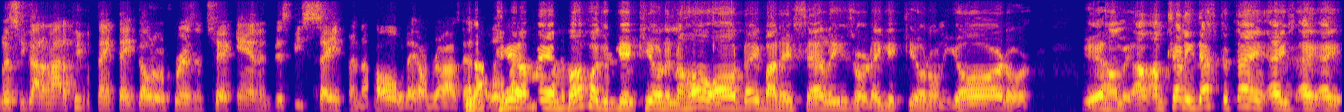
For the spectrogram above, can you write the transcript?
listen, you got a lot of people think they go to a prison, check in, and just be safe in the hole. They don't realize that. No, hell, man, motherfuckers get killed in the hole all day by their cellies, or they get killed on the yard, or yeah, homie. I'm, I'm telling you, that's the thing. Hey, hey, hey,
